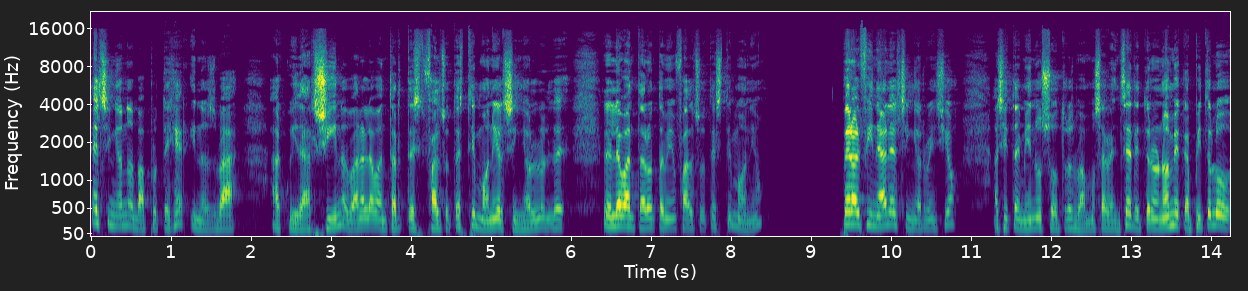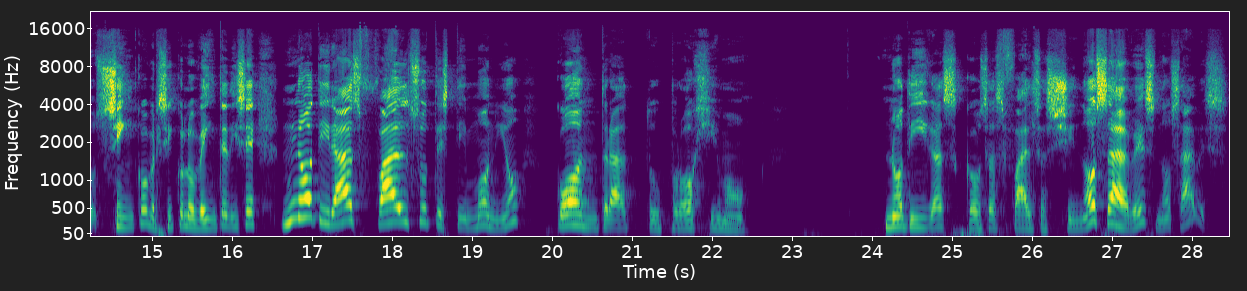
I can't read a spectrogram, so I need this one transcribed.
el Señor nos va a proteger y nos va a cuidar. Sí, nos van a levantar falso testimonio, el Señor le levantaron también falso testimonio, pero al final el Señor venció así también nosotros vamos a vencer. Deuteronomio capítulo 5, versículo 20 dice, no dirás falso testimonio contra tu prójimo. No digas cosas falsas. Si no sabes, no sabes.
